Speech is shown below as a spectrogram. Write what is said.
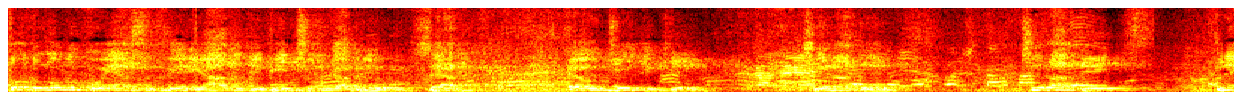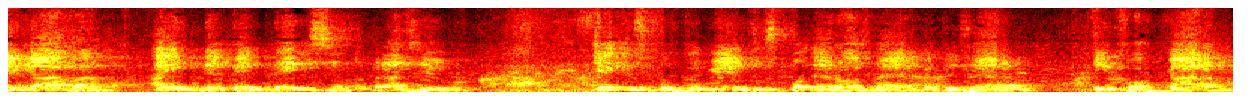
Todo mundo conhece o feriado de 21 de abril, certo? É o dia de quê? Tiradentes. Tiradentes pregava a independência do Brasil. O que, que os portugueses os poderosos da época fizeram? Enforcaram,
